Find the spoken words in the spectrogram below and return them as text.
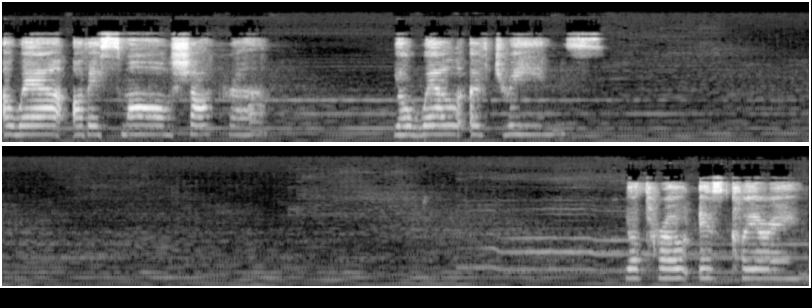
Aware of a small chakra, your well of dreams. Your throat is clearing.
